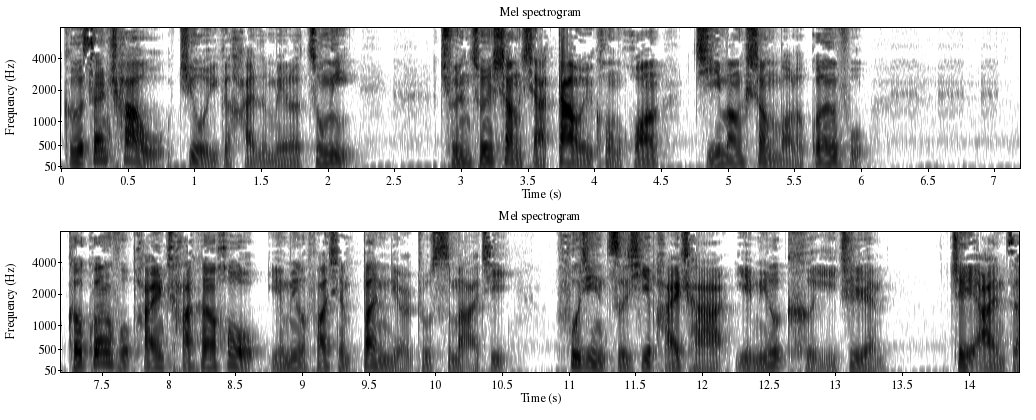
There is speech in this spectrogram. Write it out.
隔三差五就有一个孩子没了踪影。全村上下大为恐慌，急忙上报了官府。可官府派人查看后，也没有发现半点蛛丝马迹。附近仔细排查，也没有可疑之人。这案子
